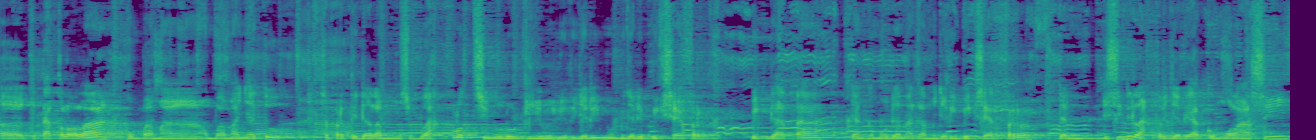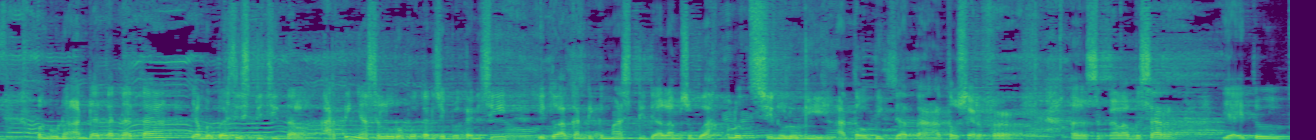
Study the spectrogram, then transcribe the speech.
uh, kita kelola umpama umpamanya itu seperti dalam sebuah cloud sinologi begitu. Jadi menjadi big saver big data yang kemudian akan menjadi big server dan di sinilah terjadi akumulasi penggunaan data-data yang berbasis digital. Artinya seluruh potensi-potensi itu akan dikemas di dalam sebuah cloud sinologi atau big data atau server eh, skala besar yaitu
